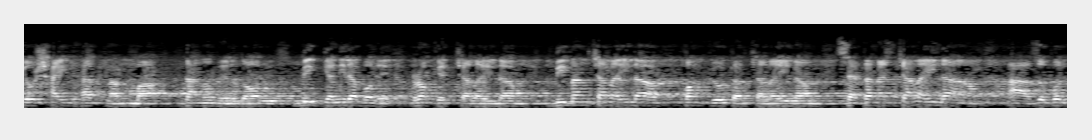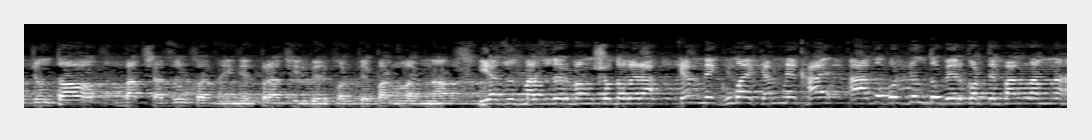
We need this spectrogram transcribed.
কেউ ষাট হাত লম্বা। দানবের দল। বিজ্ঞানীরা বলে, রকেট চালাইলাম, বিমান চালাইলাম, কম্পিউটার চালাইলাম, স্যাটেলাইট চালাইলাম। আজও পর্যন্ত বাদশাহ জুলকর নাইনের প্রাচীর বের করতে পারলাম না। ইয়াজুজ মাজুদের বংশধরেরা কেমনে ঘুমায় কেমনে খায় আজও পর্যন্ত বের করতে পারলাম না।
